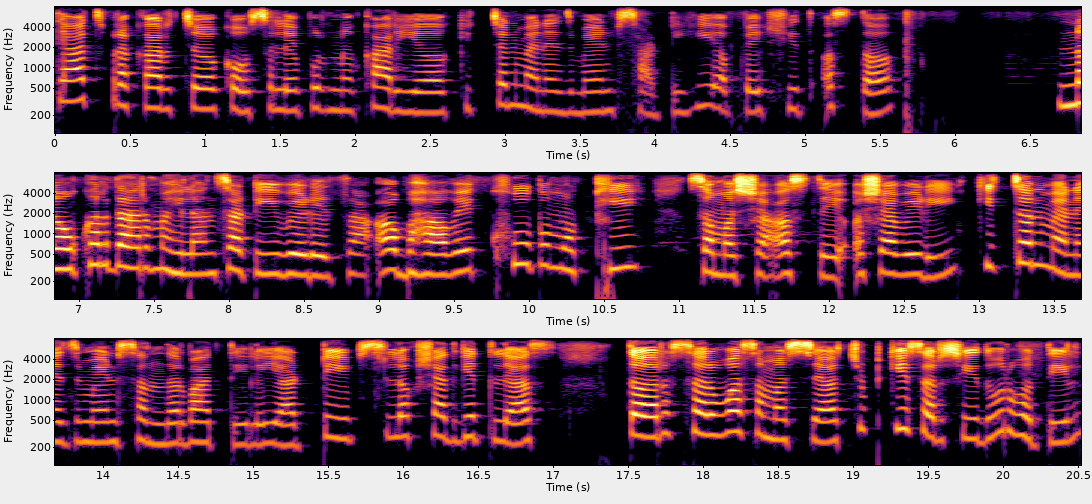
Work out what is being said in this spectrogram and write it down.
त्याच प्रकारचं कौशल्यपूर्ण कार्य किचन मॅनेजमेंटसाठीही अपेक्षित असतं. नोकरदार महिलांसाठी वेळेचा अभाव एक खूप मोठी समस्या असते. अशा वेळी किचन मॅनेजमेंट संदर्भातील या टिप्स लक्षात घेतल्यास तर सर्व समस्या चुटकीसरशी दूर होतील.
